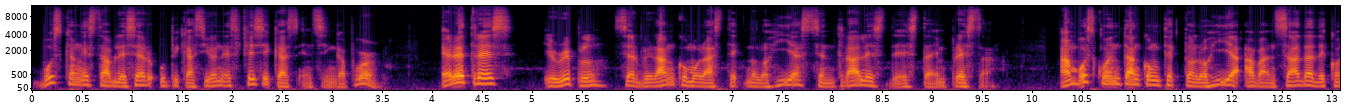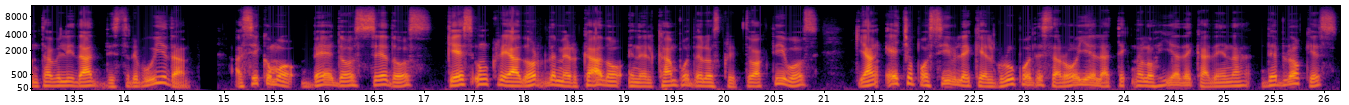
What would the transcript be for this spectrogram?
buscan establecer ubicaciones físicas en Singapur. R3 y Ripple servirán como las tecnologías centrales de esta empresa. Ambos cuentan con tecnología avanzada de contabilidad distribuida, así como B2C2, que es un creador de mercado en el campo de los criptoactivos que han hecho posible que el grupo desarrolle la tecnología de cadena de bloques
